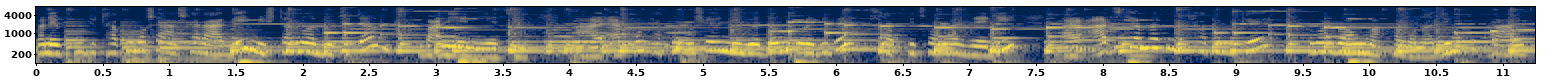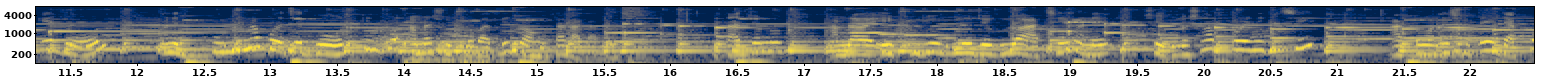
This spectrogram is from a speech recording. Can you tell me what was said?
মানে পুজো ঠাকুরমশাই আসার আগেই মিষ্টান্ন লুচিটা বানিয়ে নিয়েছি। আর এখন ঠাকুরমশাই নিবেদন করে দিবে সব কিছু আমার রেডি আর আজকে আমরা কিন্তু ঠাকুরকে তোমার রং মাখাবো না। যেহেতু কালকে দোল মানে পূর্ণিমা পড়েছে দোল, কিন্তু আমরা শুক্রবার দিন রংটা লাগাবো। তার জন্য আমরা এই পুজোগুলো যেগুলো আছে মানে সেগুলো সব করে নিচ্ছি। আর তোমাদের সাথে দেখো,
